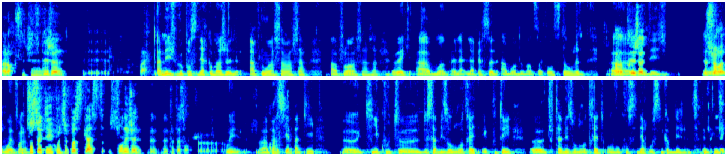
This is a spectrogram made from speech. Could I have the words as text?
Alors, si tu dis des jeunes. Ouais. Ah, mais je me considère comme un jeune. Appelons un chat un chat. Chat. Le mec, à moins, la, la personne à moins de 25 ans, c'est un jeune. Un très jeune. Bien sûr, tous ceux qui écoutent ce podcast sont des jeunes, de, toute façon. Oui, à part s'il y a papy euh, qui écoute euh, de sa maison de retraite, écoutez, euh, toute la maison de retraite, on vous considère aussi comme des jeunes. Ça fait plaisir.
